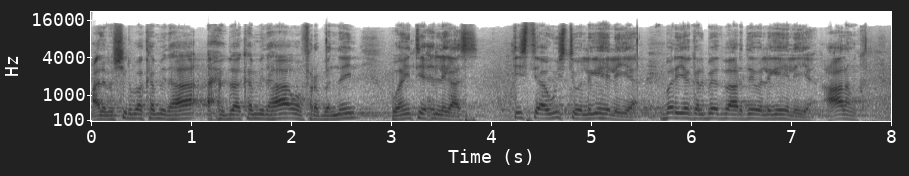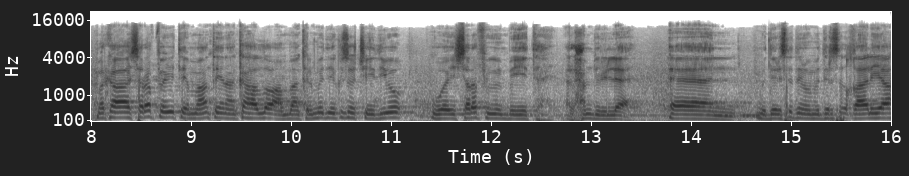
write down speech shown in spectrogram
cali bashiir baa ka mid ahaa axmed baa ka mid ahaa waan farabadnayn waa intii xilligaas. Isti awisti waa laga helayaa bariyo galbeed baa arday waa laga helayaa caalamka. Marka sharaf bay tahay maanta inaan ka hadlo ambaan kelmadii ka soo jeediyo way sharaf weyn bay tahay. Alxamdulilah madrasadani waa madrasad qaali ah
